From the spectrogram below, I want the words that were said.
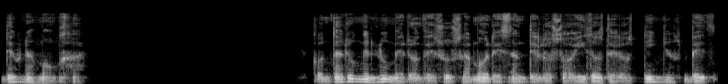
de una monja. Contaron el número de sus amores ante los oídos de los niños. Beth,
